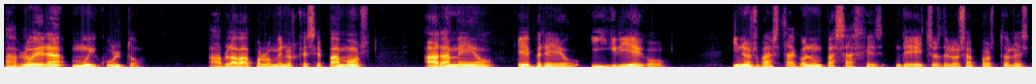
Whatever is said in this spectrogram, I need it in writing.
Pablo era muy culto. Hablaba, por lo menos que sepamos, arameo, hebreo y griego, y nos basta con un pasaje de Hechos de los Apóstoles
